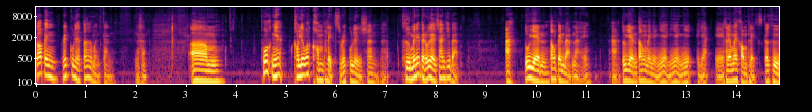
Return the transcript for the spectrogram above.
ก็เป็น regulator เหมือนกันนะครับพวกเนี้ยเขาเรียกว่า complex regulation นะครับคือไม่ได้เป็น regulation ที่แบบอะตู้เย็นต้องเป็นแบบไหนอะตู้เย็นต้องเป็นอย่างนี้อย่างนี้อย่างนี้อย่างเงี้ยอย่างเงี้ยเขาเรียกไม่ complex ก็คือ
